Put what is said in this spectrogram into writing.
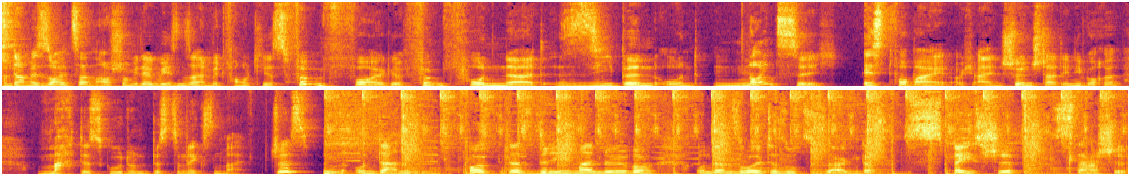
Und damit soll es dann auch schon wieder gewesen sein mit VTS 5, Folge 597 ist vorbei. Euch einen schönen Start in die Woche. Macht es gut und bis zum nächsten Mal. Tschüss. Und dann folgte das Drehmanöver und dann sollte sozusagen das Spaceship, Starship,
